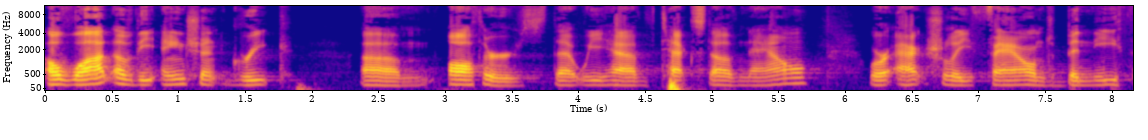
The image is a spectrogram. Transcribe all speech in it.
a lot of the ancient Greek um, authors that we have text of now were actually found beneath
